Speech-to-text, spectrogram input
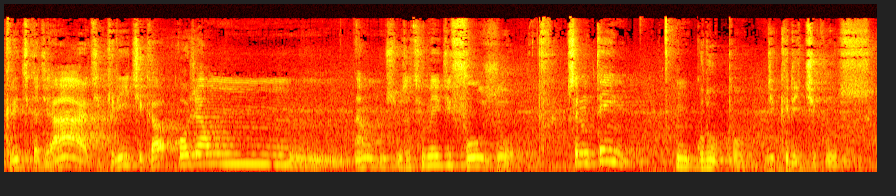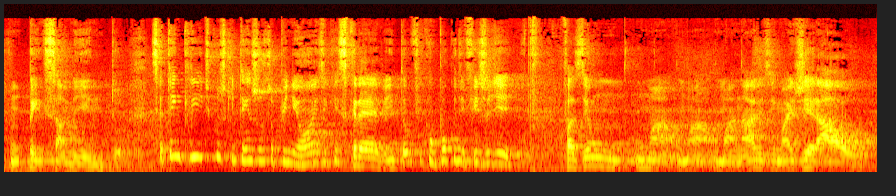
Crítica de arte, crítica, hoje é um, é um meio difuso. Você não tem um grupo de críticos, um pensamento. Você tem críticos que têm suas opiniões e que escrevem, então fica um pouco difícil de fazer um, uma, uma, uma análise mais geral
